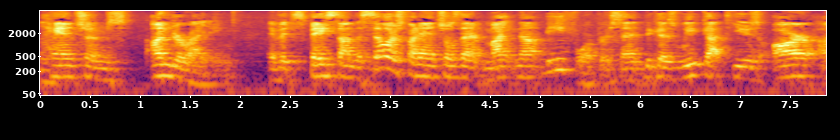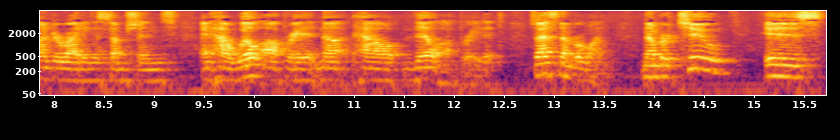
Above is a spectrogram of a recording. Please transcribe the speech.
Pancham's underwriting? If it's based on the seller's financials, then it might not be 4% because we've got to use our underwriting assumptions and how we'll operate it, not how they'll operate it. So that's number one. Number two is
